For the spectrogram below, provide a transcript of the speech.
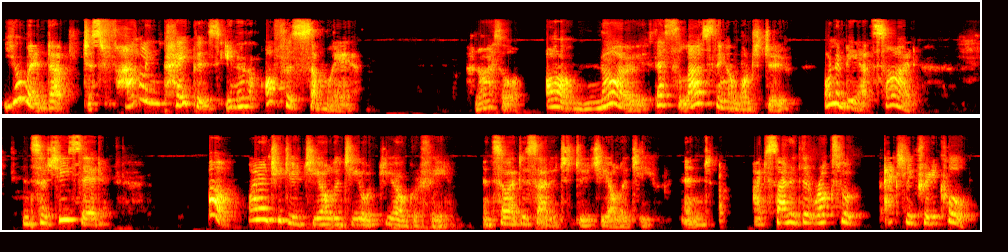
you'll end up just filing papers in an office somewhere. And I thought, oh no, that's the last thing I want to do. I want to be outside. And so she said, oh, why don't you do geology or geography? And so I decided to do geology. And I decided that rocks were actually pretty cool.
